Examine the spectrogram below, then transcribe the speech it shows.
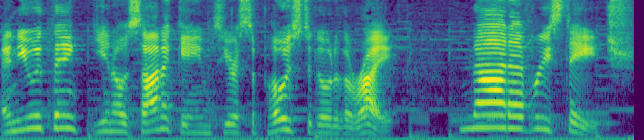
And you would think, you know, Sonic games, you're supposed to go to the right. Not every stage.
